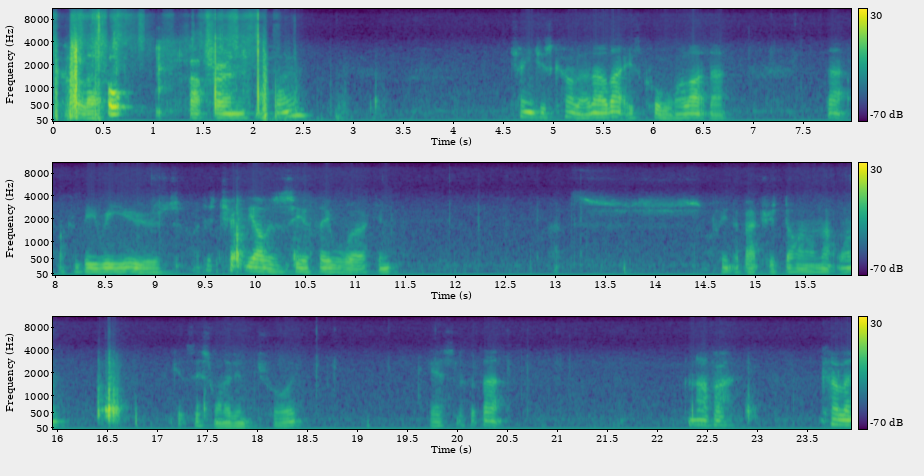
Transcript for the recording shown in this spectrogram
colour. Oh, about throwing my phone. Changes colour. Now that is cool. I like that. That can be reused. I just checked the others to see if they were working. I think the battery's dying on that one. it's this one I didn't try. Yes, look at that. Another colour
